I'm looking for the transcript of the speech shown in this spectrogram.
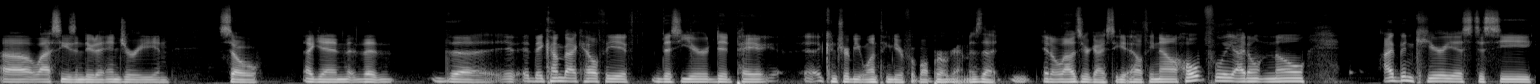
uh, last season due to injury, and so again the the if they come back healthy if this year did pay uh, contribute one thing to your football program is that it allows your guys to get healthy now hopefully i don't know i've been curious to see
